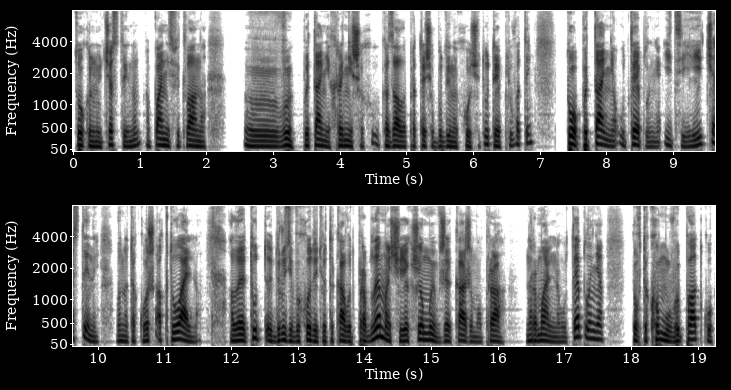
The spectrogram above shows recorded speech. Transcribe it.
цокольну частину, а пані Світлана е, в питаннях раніше казала про те, що будинок хочуть утеплювати, то питання утеплення і цієї частини, воно також актуально. Але тут, е, друзі, виходить отака от проблема, що якщо ми вже кажемо про нормальне утеплення, то в такому випадку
